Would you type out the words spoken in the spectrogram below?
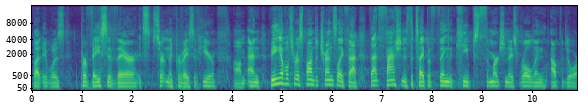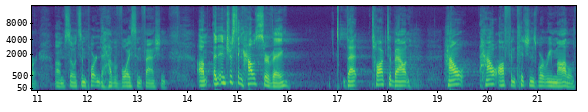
but it was pervasive there. It's certainly pervasive here. Um, and being able to respond to trends like that, that fashion is the type of thing that keeps the merchandise rolling out the door. Um, so it's important to have a voice in fashion. Um, an interesting house survey that talked about how how often kitchens were remodeled.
